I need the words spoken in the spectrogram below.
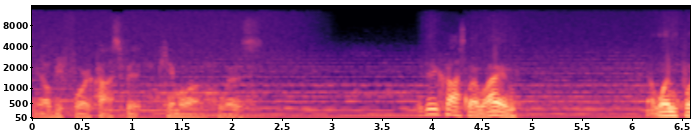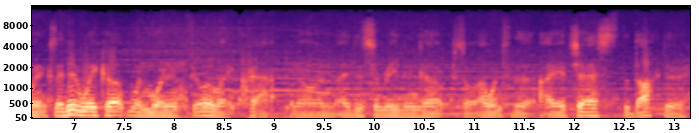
you know, before CrossFit came along, was, it did cross my mind at one point because I did wake up one morning feeling like crap, you know, and I did some reading up. So I went to the IHS, the doctor,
